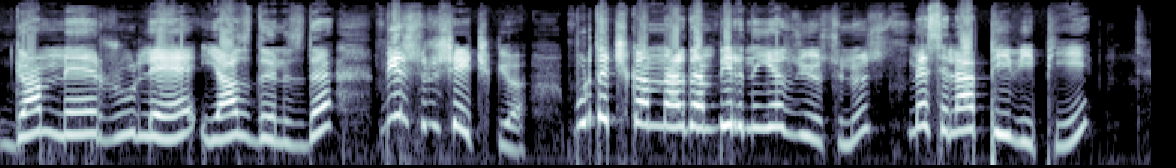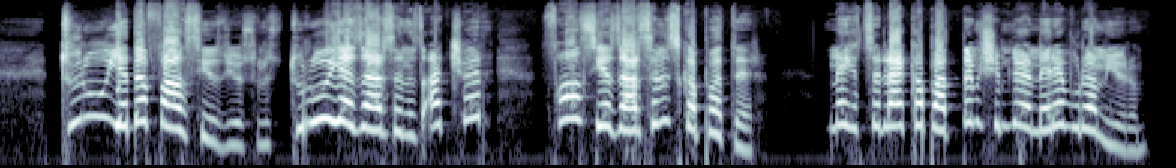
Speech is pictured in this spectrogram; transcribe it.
gamme rule yazdığınızda bir sürü şey çıkıyor. Burada çıkanlardan birini yazıyorsunuz. Mesela PvP. True ya da false yazıyorsunuz. True yazarsanız açar, false yazarsanız kapatır. Mesela kapattım şimdi Ömer'e vuramıyorum.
